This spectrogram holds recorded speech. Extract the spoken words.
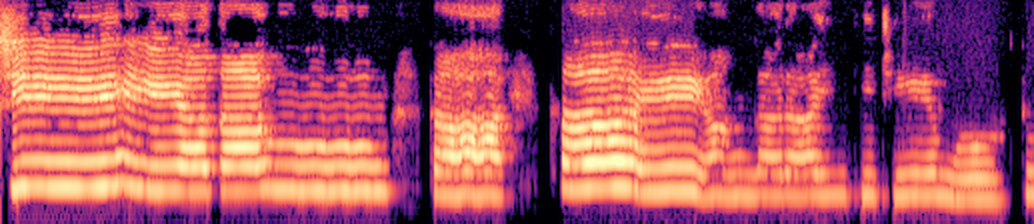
Chia taung Kai kai anggarai kichimutu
